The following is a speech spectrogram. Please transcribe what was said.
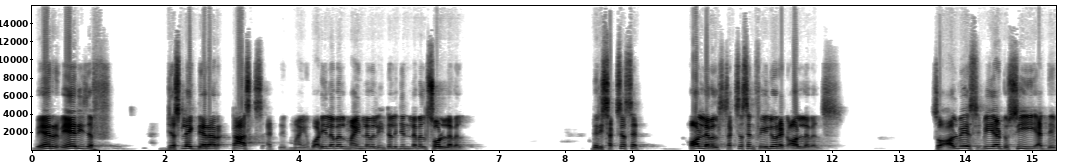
where where is a just like there are tasks at the body level, mind level, intelligent level, soul level. There is success at all levels, success and failure at all levels. So always we have to see at the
